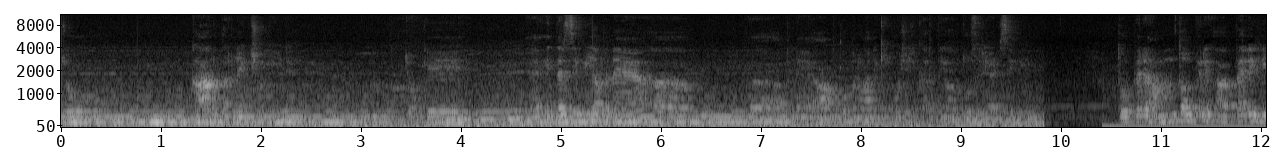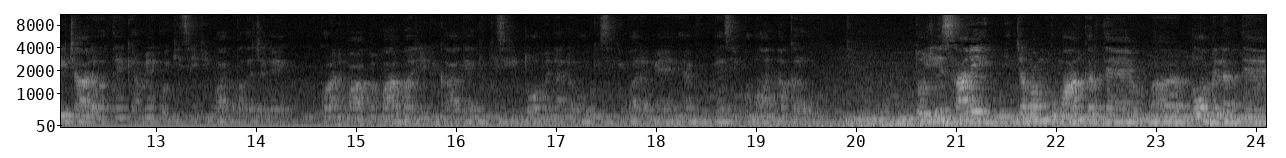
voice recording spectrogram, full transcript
जो कान भरने के शौकीन है, जो कि इधर से भी अपने अपने आप को बनवाने की कोशिश करते हैं और दूसरे एंड से भी। तो फिर हम तो फिर पहले यही चाह रहे होते हैं कि हमें कोई किसी की बात पता चले कुरान पाक में बार बार ये भी कहा गया कि किसी की टो में ना लगो, किसी के बारे में वैसी गुमान ना करो। तो ये सारे जब हम गुमान करते हैं टो में लगते हैं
